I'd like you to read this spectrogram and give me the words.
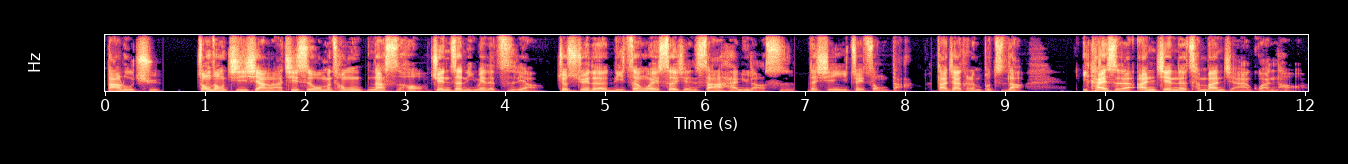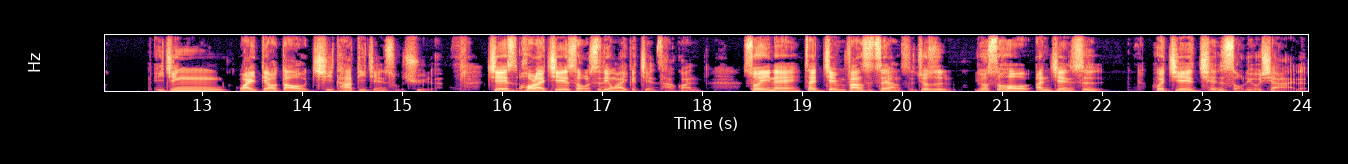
大陆去，种种迹象啊。其实我们从那时候卷证里面的资料，就觉得李正卫涉嫌杀害女老师的嫌疑最重大。大家可能不知道，一开始的案件的承办检察官哈，已经外调到其他地检署去了。接后来接手的是另外一个检察官，所以呢，在检方是这样子，就是有时候案件是会接前手留下来的。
